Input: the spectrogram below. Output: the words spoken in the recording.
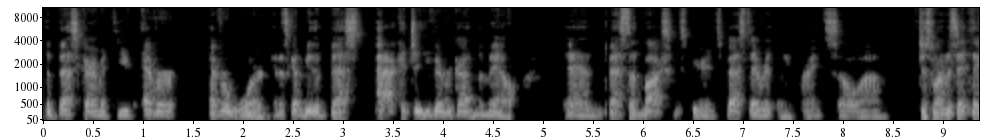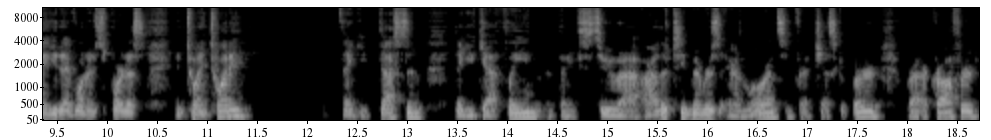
the best garment that you've ever, ever worn. And it's got to be the best package that you've ever got in the mail and best unboxing experience, best everything. Right. So, um, just wanted to say thank you to everyone who supported us in 2020. Thank you, Dustin. Thank you, Kathleen. And thanks to uh, our other team members, Aaron Lawrence and Francesca Bird, Brad Crawford.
